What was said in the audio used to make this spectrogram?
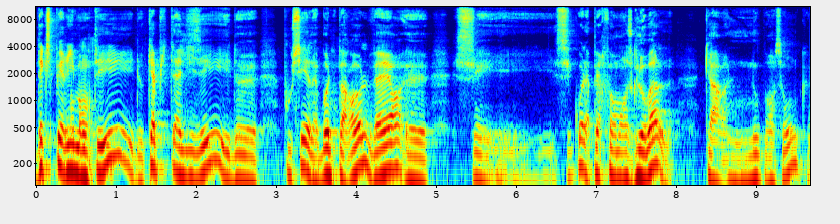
d'expérimenter, de, capitaliser et de pousser à la bonne parole vers euh, c'est quoi la performance globale? Car nous pensons que,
